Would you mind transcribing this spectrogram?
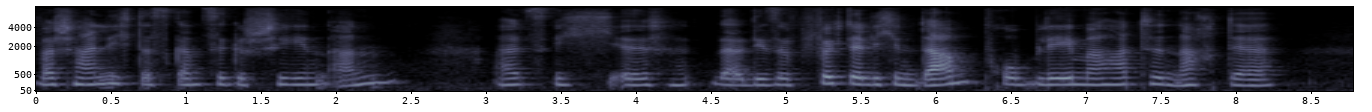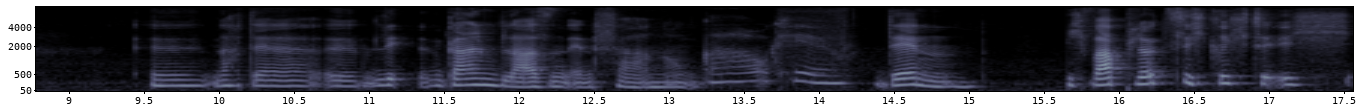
wahrscheinlich das ganze Geschehen an, als ich äh, da diese fürchterlichen Darmprobleme hatte nach der, äh, nach der äh, Gallenblasenentfernung. Ah, okay. Denn ich war plötzlich, kriegte ich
